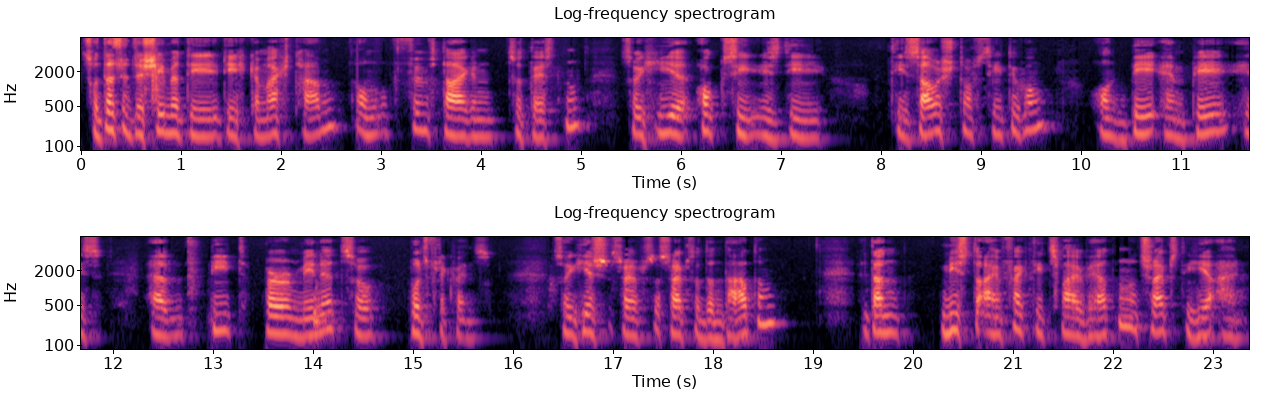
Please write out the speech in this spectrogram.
So, das ist das Schema, die, die ich gemacht habe, um fünf Tage zu testen. So hier Oxy ist die, die Sauerstoffsättigung und BMP ist Beat per Minute, so Pulsfrequenz. So hier schreibst, schreibst du dann Datum, dann misst du einfach die zwei Werten und schreibst die hier ein.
